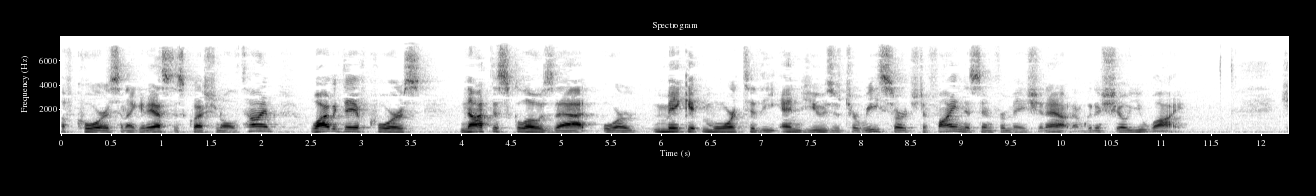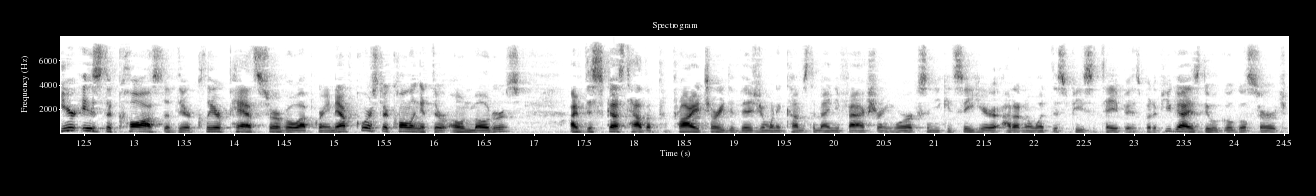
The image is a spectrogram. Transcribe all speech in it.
of course, and I get asked this question all the time, why would they, of course, not disclose that or make it more to the end user to research to find this information out? I'm going to show you why. Here is the cost of their ClearPath servo upgrade. Now, of course, they're calling it their own motors, I've discussed how the proprietary division when it comes to manufacturing works, and you can see here, I don't know what this piece of tape is, but if you guys do a Google search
